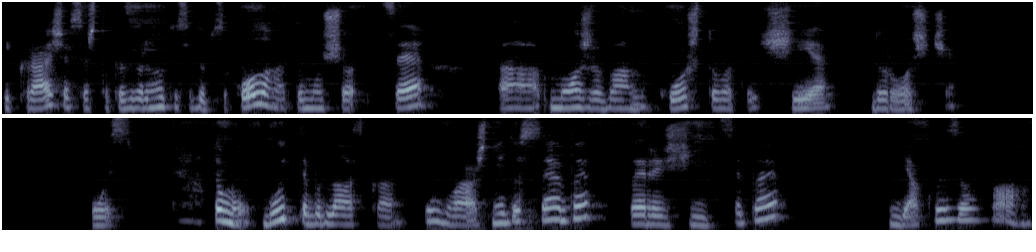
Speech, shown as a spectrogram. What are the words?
і краще все ж таки звернутися до психолога, тому що це може вам коштувати ще дорожче. Ось. Тому будьте, будь ласка, уважні до себе, бережіть себе. Дякую за увагу.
